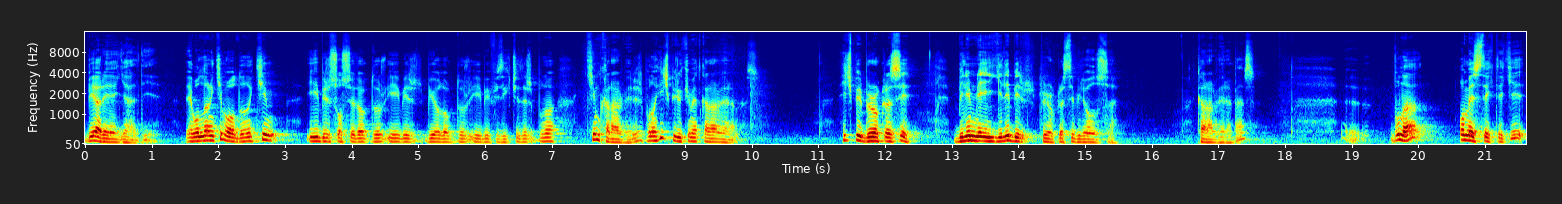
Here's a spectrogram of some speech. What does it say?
bir araya geldiği ve bunların kim olduğunu, kim iyi bir sosyologdur, iyi bir biyologdur, iyi bir fizikçidir, buna kim karar verir? Buna hiçbir hükümet karar veremez. Hiçbir bürokrasi, bilimle ilgili bir bürokrasi bile olsa karar veremez. Buna o meslekteki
